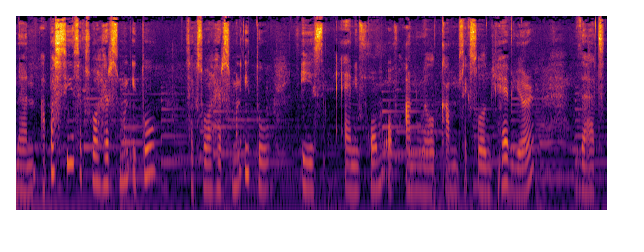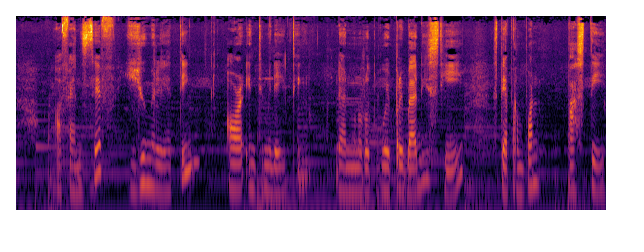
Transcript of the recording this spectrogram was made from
dan apa sih sexual harassment itu? Sexual harassment itu is any form of unwelcome sexual behavior that's offensive, humiliating, or intimidating. Dan menurut gue pribadi sih, setiap perempuan pasti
